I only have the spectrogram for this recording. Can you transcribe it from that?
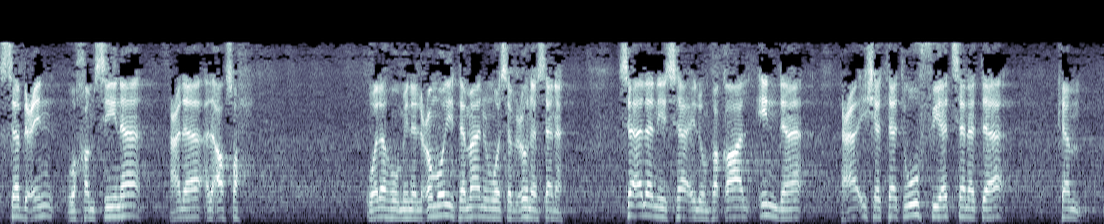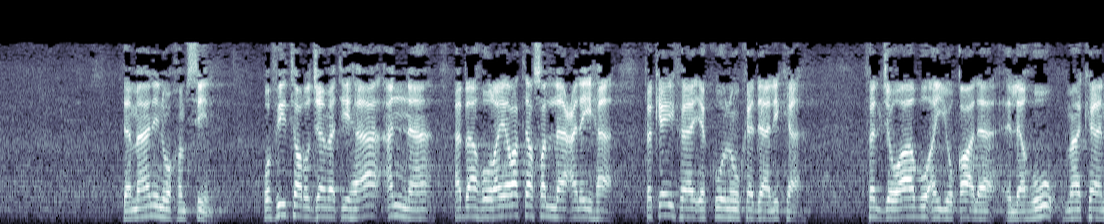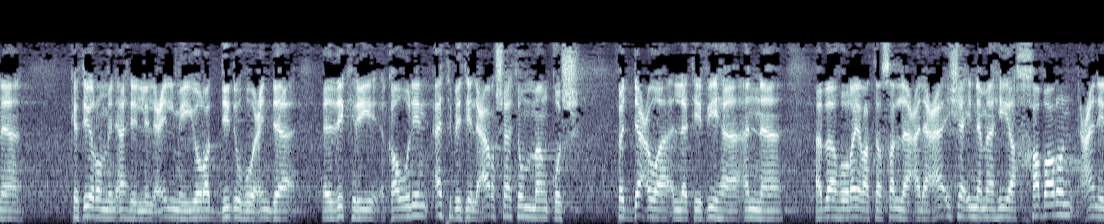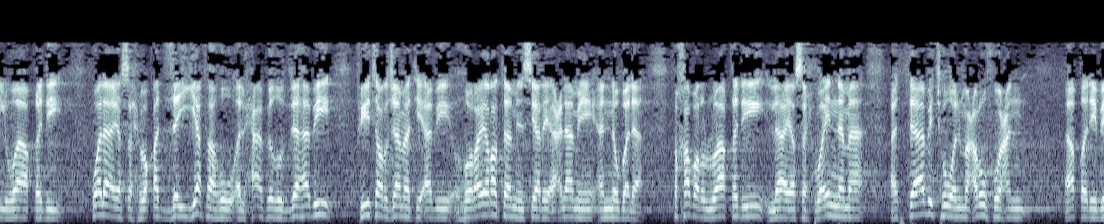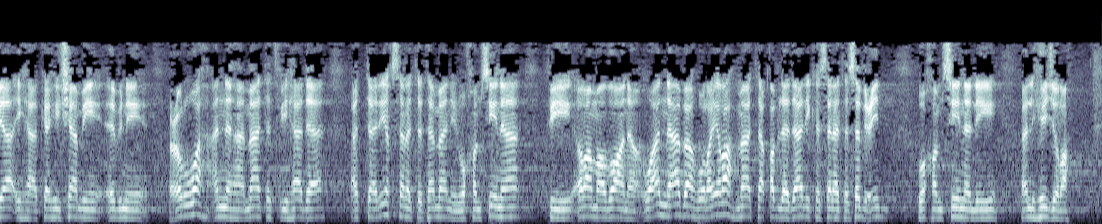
سبع وخمسين على الأصح. وله من العمر ثمان وسبعون سنة. سألني سائل فقال إن عائشة توفيت سنة كم؟ ثمان وخمسين. وفي ترجمتها أن أبا هريرة صلى عليها فكيف يكون كذلك؟ فالجواب أن يقال له ما كان كثير من أهل العلم يردده عند ذكر قول أثبت العرش ثم انقش. فالدعوة التي فيها أن أبا هريرة صلى على عائشة إنما هي خبر عن الواقد ولا يصح. وقد زيفه الحافظ الذهبي في ترجمة أبي هريرة من سير أعلام النبلاء. فخبر الواقد لا يصح وإنما الثابت هو المعروف عن أقربائها كهشام بن عروة أنها ماتت في هذا التاريخ سنة ثمان وخمسين في رمضان وأن أبا هريرة مات قبل ذلك سنة سبع وخمسين للهجرة.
